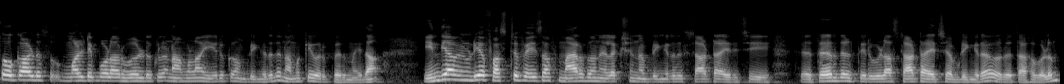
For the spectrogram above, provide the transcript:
ஸோ கால்டு மல்டிபோலார் வேர்ல்டுக்குள்ளே நாமெல்லாம் இருக்கோம் அப்படிங்கிறது நமக்கே ஒரு பெருமை தான் இந்தியாவினுடைய first phase of marathon election அப்படிங்கிறது ஸ்டார்ட் ஆயிடுச்சு தேர்தல் திருவிழா ஸ்டார்ட் ஆயிருச்சு அப்படிங்கிற ஒரு தகவலும்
